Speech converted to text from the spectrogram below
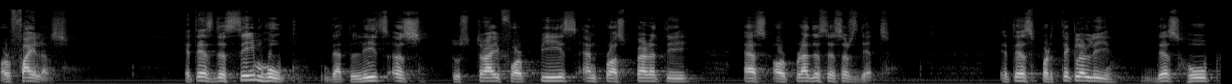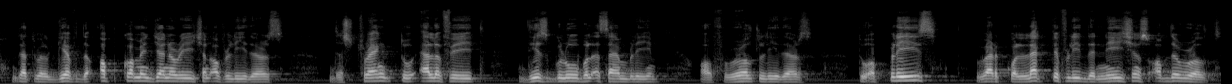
or violence. It is the same hope that leads us to strive for peace and prosperity as our predecessors did. It is particularly this hope that will give the upcoming generation of leaders the strength to elevate this global assembly of world leaders to a place where collectively the nations of the world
